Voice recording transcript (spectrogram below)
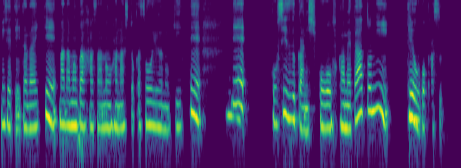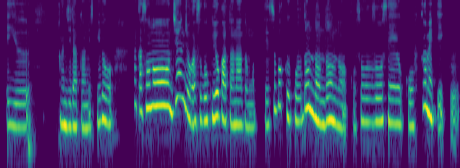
見せていただいて、マダム・バッハさんのお話とかそういうのを聞いて、で、こう静かに思考を深めた後に手を動かすっていう感じだったんですけど、なんかその順序がすごく良かったなと思って、すごくこうどんどんどんどんこう創造性をこう深めていく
